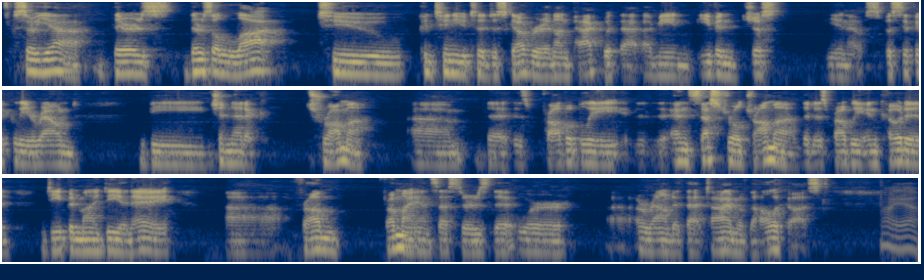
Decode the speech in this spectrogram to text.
so yeah, there's there's a lot to continue to discover and unpack with that. I mean, even just you know specifically around the genetic trauma um, that is probably ancestral trauma that is probably encoded deep in my DNA uh, from from my ancestors that were uh, around at that time of the Holocaust. Oh yeah.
